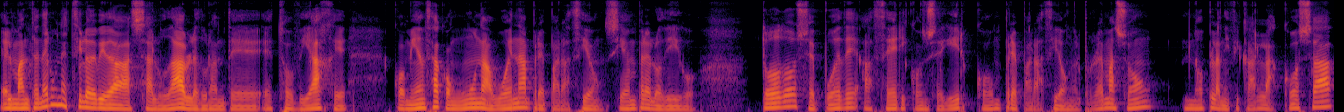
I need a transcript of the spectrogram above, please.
El mantener un estilo de vida saludable durante estos viajes comienza con una buena preparación, siempre lo digo. Todo se puede hacer y conseguir con preparación. El problema son no planificar las cosas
